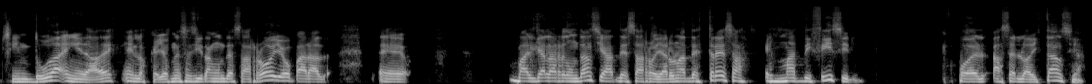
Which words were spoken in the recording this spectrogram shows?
sin duda, en edades en las que ellos necesitan un desarrollo para, eh, valga la redundancia, desarrollar unas destrezas, es más difícil poder hacerlo a distancia.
